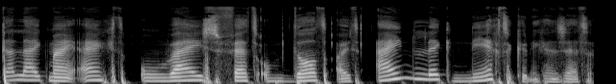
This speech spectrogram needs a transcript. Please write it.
dat lijkt mij echt onwijs vet om dat uiteindelijk neer te kunnen gaan zetten.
